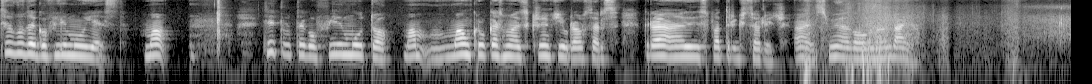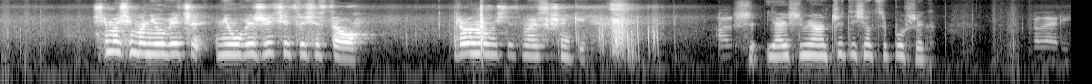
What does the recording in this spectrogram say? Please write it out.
tytuł tego filmu jest. Mam. Tytuł tego filmu to Mam, mam kruka z mojej skrzynki Brawl. Gra z Patrick Storage. A więc miłego oglądania. Siema, siema, nie, uwierzy, nie uwierzycie, co się stało. Drobną mi się z mojej skrzynki. Ja jeszcze miałam 3000 puszek. Galerii.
